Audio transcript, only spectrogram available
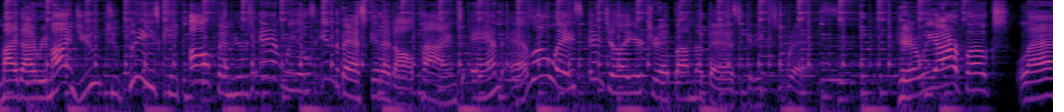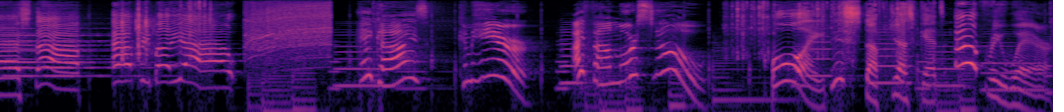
Might I remind you to please keep all fenders and wheels in the basket at all times, and as always, enjoy your trip on the Basket Express. Here we are, folks. Last stop. Everybody out. Hey, guys, come here. I found more snow. Boy, this stuff just gets everywhere.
